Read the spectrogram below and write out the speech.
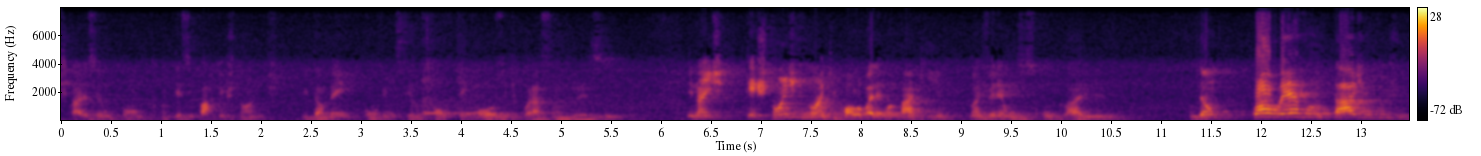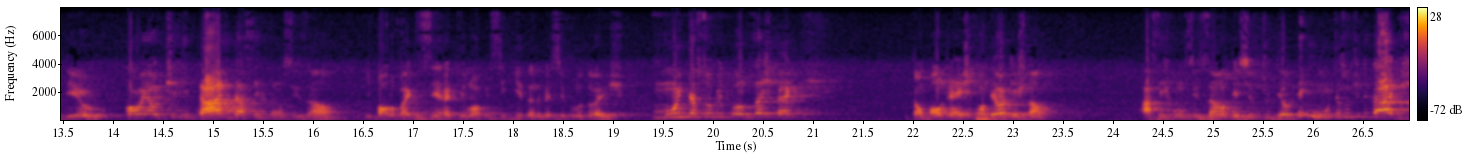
Esclarecer um ponto, antecipar questões e também convencer um povo teimoso de coração endurecido. E nas questões que, nós, que Paulo vai levantar aqui, nós veremos isso com clareza. Então, qual é a vantagem do judeu? Qual é a utilidade da circuncisão? E Paulo vai dizer aqui logo em seguida, no versículo 2: muita sobre todos os aspectos. Então, Paulo já respondeu a questão. A circuncisão, o tecido judeu, tem muitas utilidades.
